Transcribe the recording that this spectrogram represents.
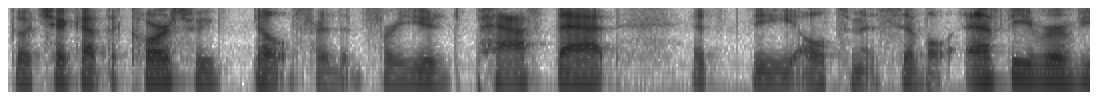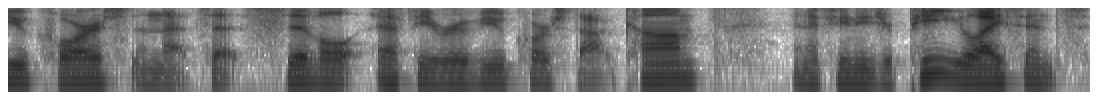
go check out the course we've built for the, for you to pass that. It's the Ultimate Civil FE Review course, and that's at civilfereviewcourse.com. And if you need your PE license,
